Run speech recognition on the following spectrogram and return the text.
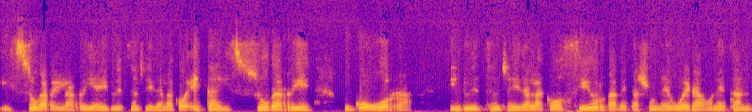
izugarri larria iruditzen zaidalako, eta izugarri gogorra iruditzen zaidalako, ziurgabetasun egoera honetan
